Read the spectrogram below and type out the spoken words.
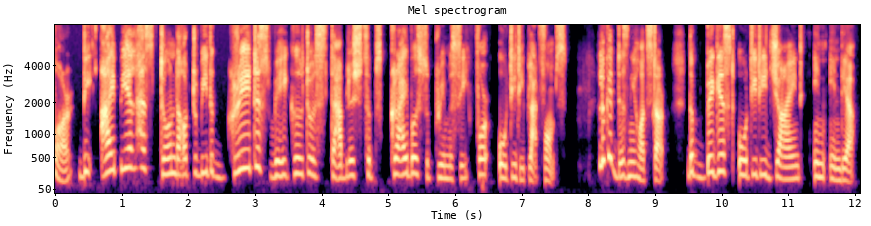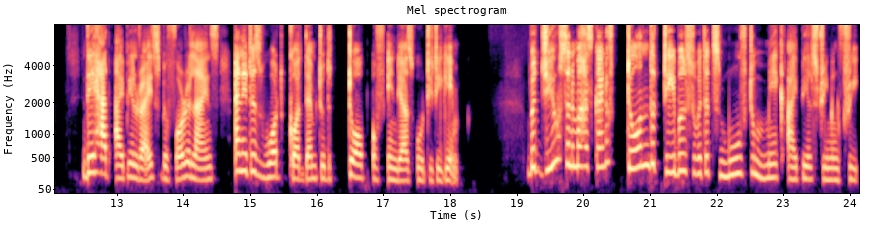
Far, the IPL has turned out to be the greatest vehicle to establish subscriber supremacy for OTT platforms. Look at Disney Hotstar, the biggest OTT giant in India. They had IPL rights before Reliance, and it is what got them to the top of India's OTT game. But Jio Cinema has kind of turned the tables with its move to make IPL streaming free.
